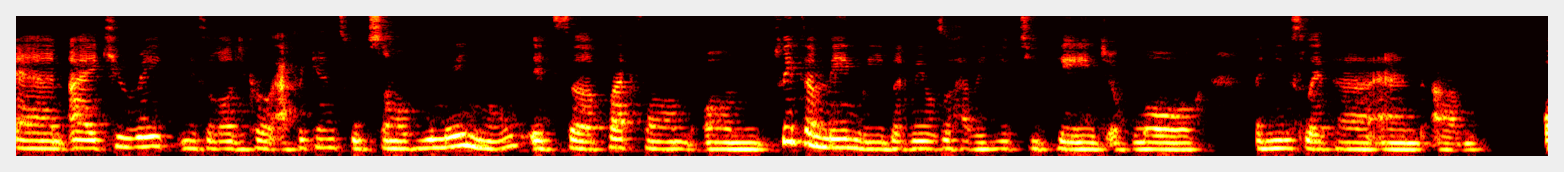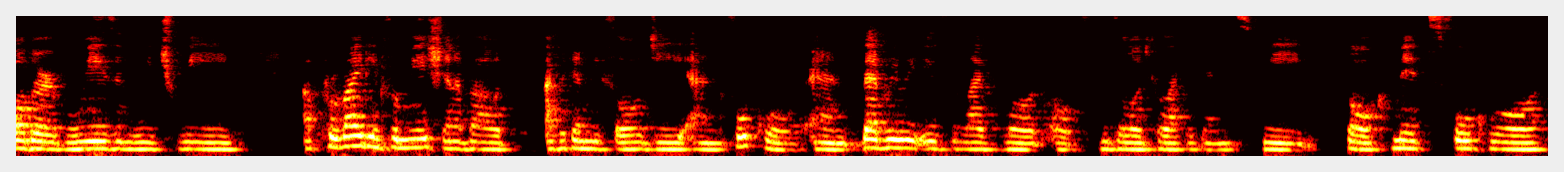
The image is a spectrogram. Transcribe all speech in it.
and I curate Mythological Africans, which some of you may know. It's a platform on Twitter mainly, but we also have a YouTube page, a blog, a newsletter, and um, other ways in which we uh, provide information about African mythology and folklore. And that really is the lifeblood of Mythological Africans. We talk myths, folklore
